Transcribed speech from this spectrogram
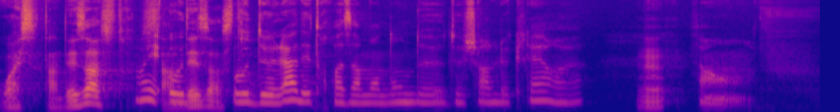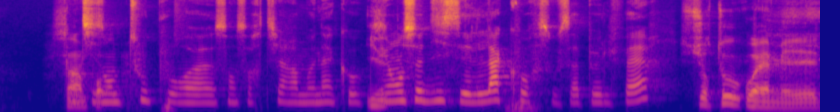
ouais, c'est un désastre. Oui, c'est un au- désastre. Au-delà des trois abandons de, de Charles Leclerc, Mm. quand ils pro- ont tout pour s'en sortir à Monaco. Ils- Et on se dit, c'est la course où ça peut le faire. Surtout, ouais, mais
